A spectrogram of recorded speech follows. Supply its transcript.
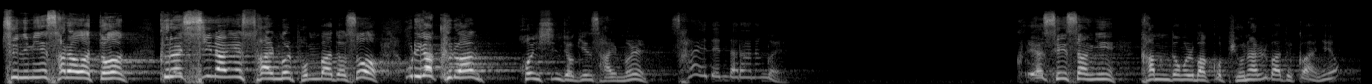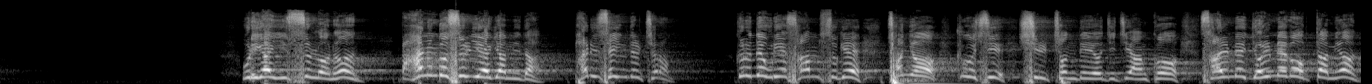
주님이 살아왔던 그런 신앙의 삶을 본받아서 우리가 그러한 헌신적인 삶을 살아야 된다라는 거예요. 그래야 세상이 감동을 받고 변화를 받을 거 아니에요? 우리가 입술로는 많은 것을 이야기합니다. 바리새인들처럼. 그런데 우리의 삶 속에 전혀 그것이 실천되어지지 않고 삶의 열매가 없다면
